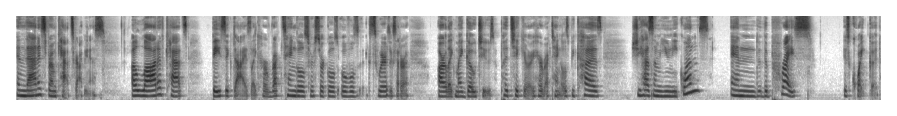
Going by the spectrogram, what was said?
And that is from Kat Scrappiness. A lot of Kat's basic dies, like her rectangles, her circles, ovals, squares, etc., are like my go-tos, particularly her rectangles, because she has some unique ones and the price is quite good.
